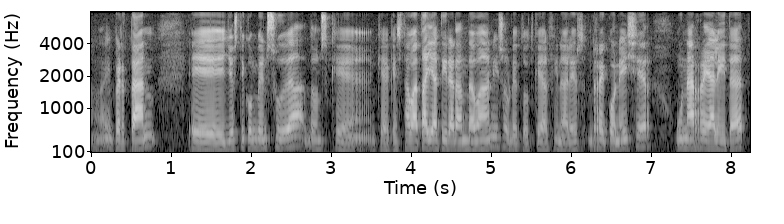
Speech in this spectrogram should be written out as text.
No? I per tant, eh, jo estic convençuda doncs, que, que aquesta batalla tirarà endavant i sobretot que al final és reconèixer una realitat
